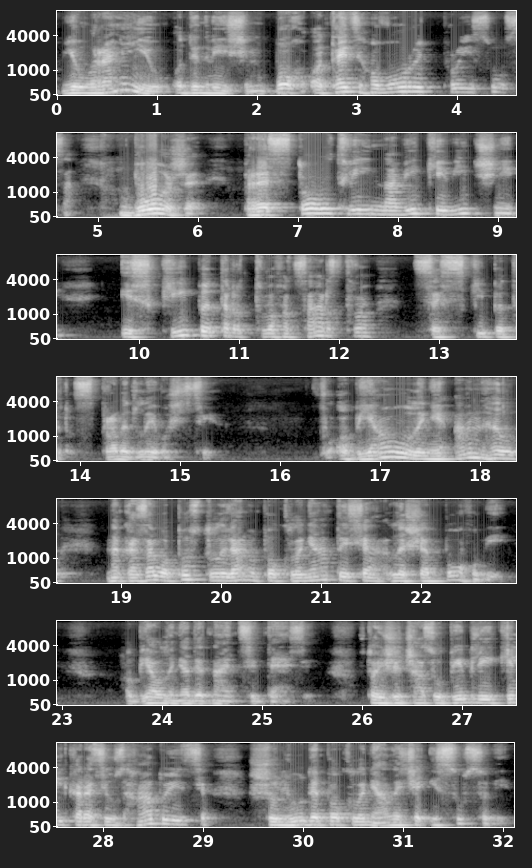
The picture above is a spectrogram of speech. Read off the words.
У Євреїв 1.8 Бог Отець говорить про Ісуса. Боже, престол Твій навіки вічні, і скіпетр Твого царства це скіпетр справедливості. В об'явленні ангел наказав апостолу поклонятися лише Богові. Об'явлення 19.10. В той же час у Біблії кілька разів згадується, що люди поклонялися Ісусові.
